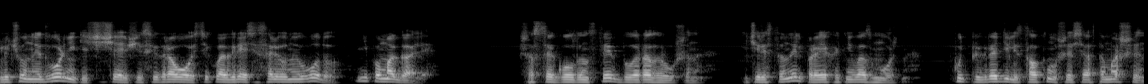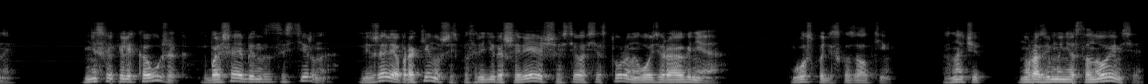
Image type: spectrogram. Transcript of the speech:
Включенные дворники, счищающие с ветрового стекла грязь и соленую воду, не помогали. Шоссе Голден-Стейт было разрушено, и через тоннель проехать невозможно. Путь преградили столкнувшиеся автомашины. Несколько легковушек и большая бензоцистерна лежали опрокинувшись посреди расширяющегося во все стороны озера огня. «Господи», — сказал Тим, — «значит, ну разве мы не остановимся?»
